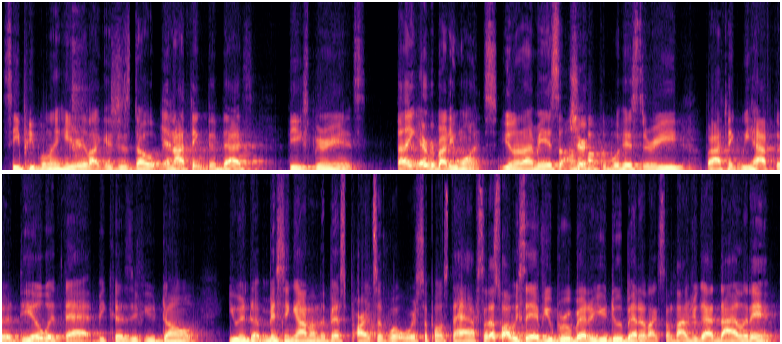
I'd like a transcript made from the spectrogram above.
see people in here. Like it's just dope. And I think that that's the experience. I think everybody wants. You know what I mean? It's an Sure. uncomfortable history, but I think we have to deal with that because if you don't, you end up missing out on the best parts of what we're supposed to have. So that's why we say if you brew better, you do better. Like sometimes you got to dial it in. You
